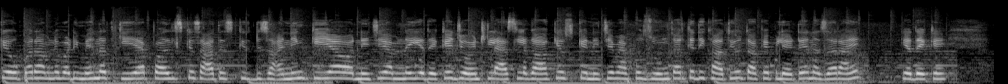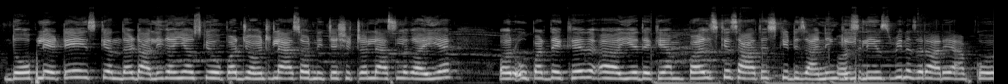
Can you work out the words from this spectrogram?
के ऊपर हमने बड़ी मेहनत की है पर्ल्स के साथ इसकी डिज़ाइनिंग की है और नीचे हमने ये देखे जॉइंट लेस लगा के उसके नीचे मैं आपको जूम करके दिखाती हूँ ताकि प्लेटें नज़र आएँ। ये देखें, दो प्लेटें इसके अंदर डाली गई हैं, उसके ऊपर जॉइंट लैस और नीचे शटर लैस लगाई है। और ऊपर देखें ये देखें हम पर्ल्स के साथ इसकी डिज़ाइनिंग की स्लीव्स भी नज़र आ रहे हैं। आपको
